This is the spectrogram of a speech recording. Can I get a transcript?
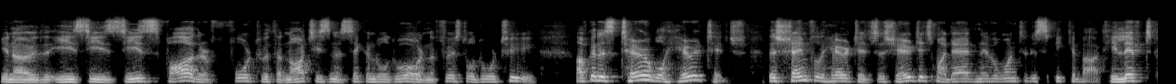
You know, his, his, his father fought with the Nazis in the Second World War and the First World War too. I've got this terrible heritage, this shameful heritage, this heritage my dad never wanted to speak about. He left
